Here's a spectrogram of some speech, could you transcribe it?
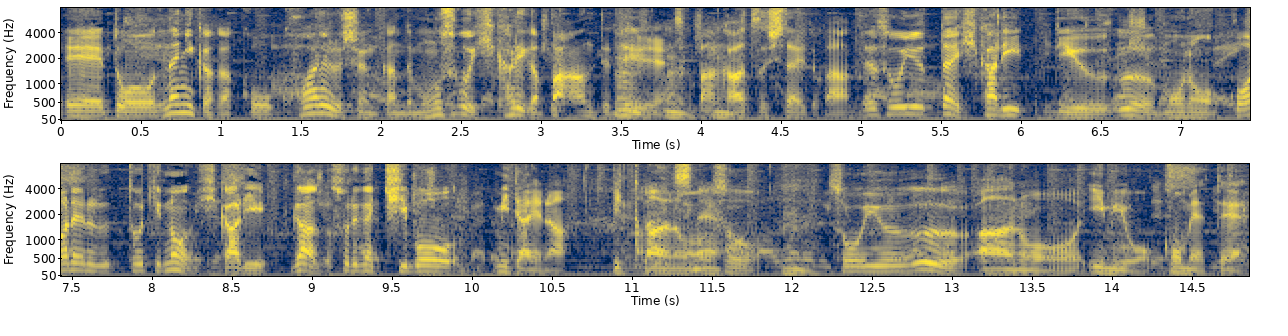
えー、と何かがこう壊れる瞬間でものすごい光がバーンって出るじゃないですか、爆発したりとか。でそういった光っていうもの壊れる時の光がそれが希望みたいなビッグバンですね。あのそう、そういうあの意味を込めて、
